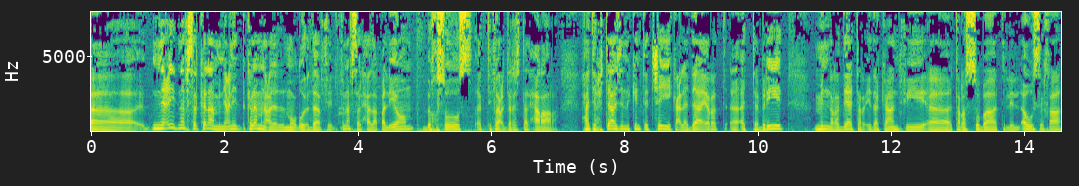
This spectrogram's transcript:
آه نعيد نفس الكلام يعني كلامنا على الموضوع ده في, في نفس الحلقة اليوم بخصوص ارتفاع درجة الحرارة حتحتاج إنك أنت تشيك على دائرة آه التبريد من راديتر إذا كان في آه ترسبات للأوسخة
